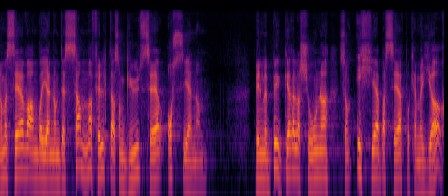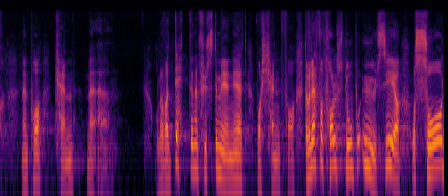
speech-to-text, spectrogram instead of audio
når vi ser hverandre gjennom det samme filter som Gud ser oss gjennom, vil vi bygge relasjoner som ikke er basert på hva vi gjør, men på hvem vi er. Og Det var dette den første menighet var kjent for. Det var derfor folk sto på utsida og så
